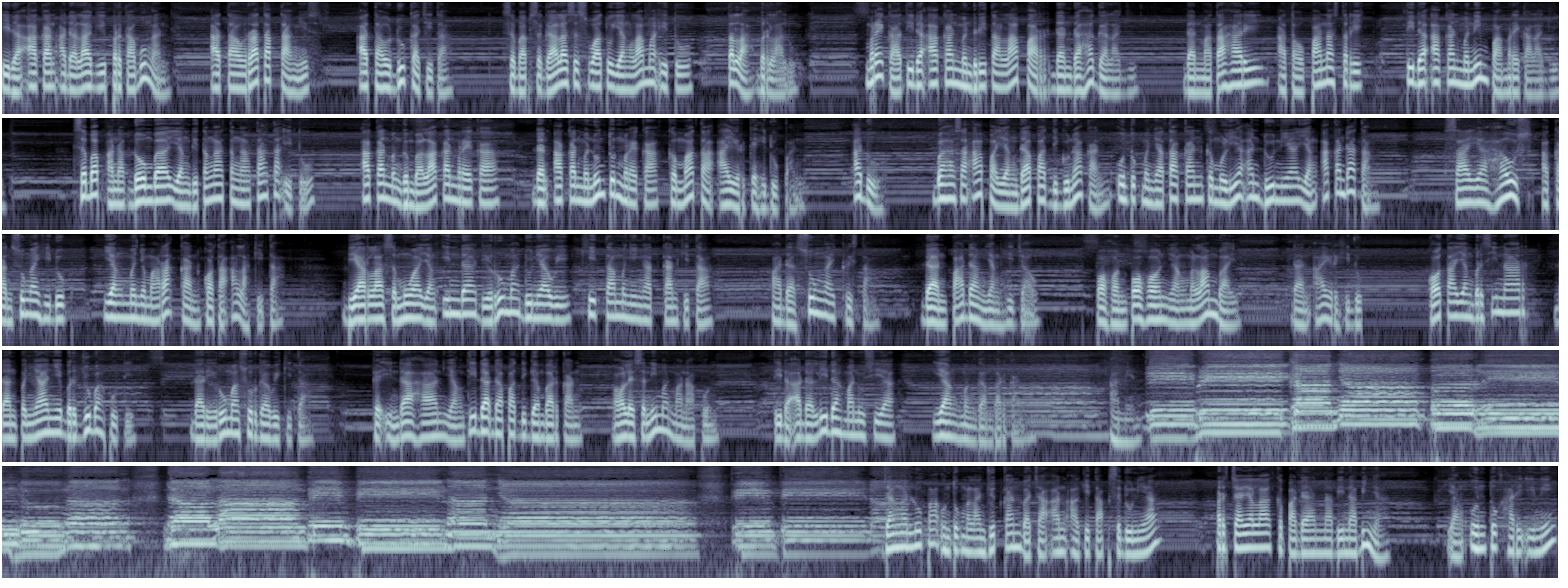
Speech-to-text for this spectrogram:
Tidak akan ada lagi perkabungan, atau ratap tangis, atau duka cita, sebab segala sesuatu yang lama itu telah berlalu. Mereka tidak akan menderita lapar dan dahaga lagi, dan matahari atau panas terik tidak akan menimpa mereka lagi. Sebab anak domba yang di tengah-tengah tahta itu akan menggembalakan mereka dan akan menuntun mereka ke mata air kehidupan. Aduh, bahasa apa yang dapat digunakan untuk menyatakan kemuliaan dunia yang akan datang? Saya haus akan sungai hidup yang menyemarakkan kota Allah kita. Biarlah semua yang indah di rumah duniawi kita mengingatkan kita pada sungai kristal dan padang yang hijau, pohon-pohon yang melambai, dan air hidup, kota yang bersinar dan penyanyi berjubah putih dari rumah surgawi kita. Keindahan yang tidak dapat digambarkan oleh seniman mana pun. Tidak ada lidah manusia yang menggambarkannya. Amin. Diberikannya perlindungan dalam pimpinannya. Jangan lupa untuk melanjutkan bacaan Alkitab sedunia. Percayalah kepada nabi-nabinya yang untuk hari ini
